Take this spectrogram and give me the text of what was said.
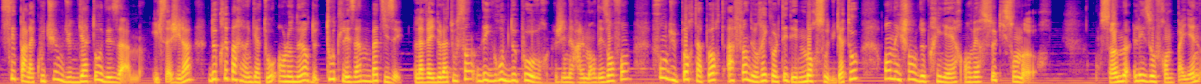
c'est par la coutume du gâteau des âmes. Il s'agit là de préparer un gâteau en l'honneur de toutes les âmes baptisées. La veille de la Toussaint, des groupes de pauvres, généralement des enfants, font du porte-à-porte afin de récolter des morceaux du gâteau en échange de prières envers ceux qui sont morts. En somme, les offrandes païennes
